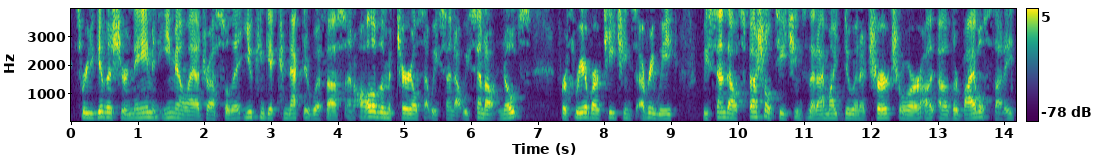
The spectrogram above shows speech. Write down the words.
It's where you give us your name and email address so that you can get connected with us and all of the materials that we send out. We send out notes for three of our teachings every week. We send out special teachings that I might do in a church or a, other Bible study.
